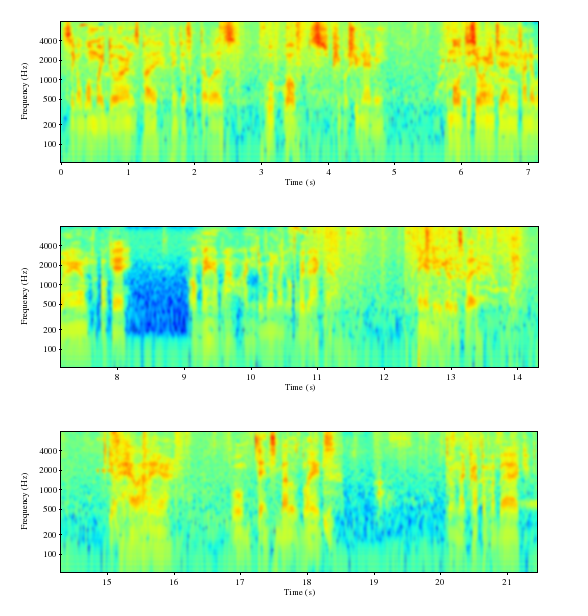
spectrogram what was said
It's like a one-way door, and it's probably, I think that's what that was. Whoa, whoa, people shooting at me. I'm all disoriented, I need to find out where I am. Okay. Oh man, wow, I need to run like all the way back now. I think I need to go this way. To get the hell out of here. Whoa, I'm dancing by those blades. Throwing that crap at my back.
